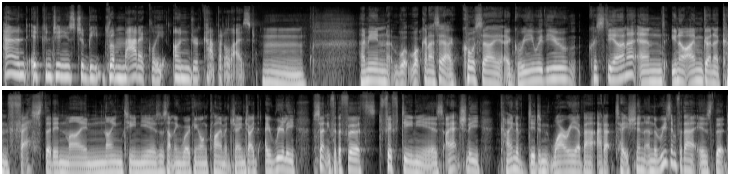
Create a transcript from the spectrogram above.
and it continues to be dramatically undercapitalized. Hmm. I mean, what, what, can I say? Of course, I agree with you, Christiana. And, you know, I'm going to confess that in my 19 years or something working on climate change, I, I really, certainly for the first 15 years, I actually kind of didn't worry about adaptation. And the reason for that is that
